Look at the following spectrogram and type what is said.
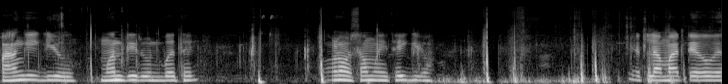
ભાંગી ગયું મંદિરો ને બધે. ઘણો સમય થઈ ગયો. એટલા માટે હવે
